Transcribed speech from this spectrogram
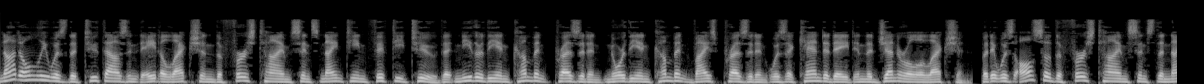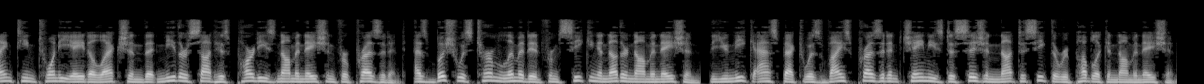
Not only was the 2008 election the first time since 1952 that neither the incumbent president nor the incumbent vice president was a candidate in the general election, but it was also the first time since the 1928 election that neither sought his party's nomination for president. As Bush was term limited from seeking another nomination, the unique aspect was Vice President Cheney's decision not to seek the Republican nomination.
